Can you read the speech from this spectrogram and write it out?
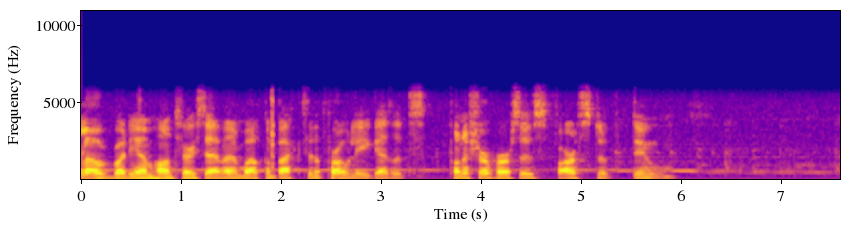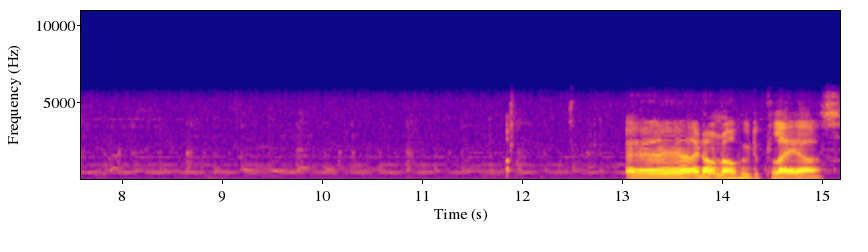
Hello everybody, I'm Haunter37 and welcome back to the Pro League as it's Punisher versus Forest of Doom. Uh, I don't know who to play as.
